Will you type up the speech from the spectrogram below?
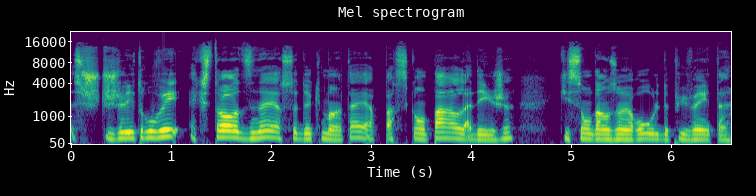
je l'ai trouvé extraordinaire ce documentaire parce qu'on parle à des gens qui sont dans un rôle depuis 20 ans.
